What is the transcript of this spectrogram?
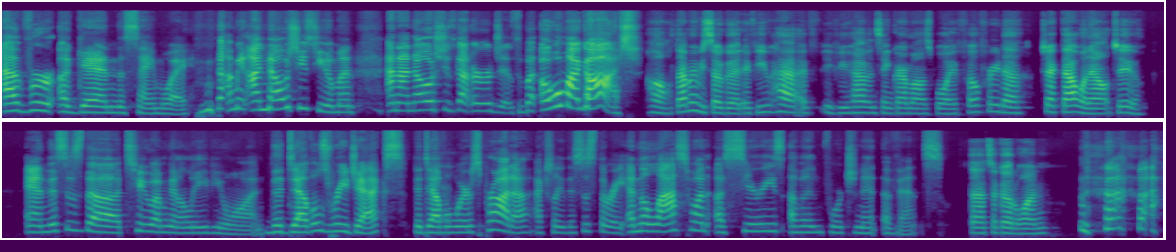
ever again the same way. I mean, I know she's human and I know she's got urges, but oh my gosh. Oh, that movie's so good. If you have if you haven't seen Grandma's Boy, feel free to check that one out too. And this is the two I'm going to leave you on The Devil's Rejects, The Devil Wears Prada. Actually, this is three. And the last one, A Series of Unfortunate Events. That's a good one.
